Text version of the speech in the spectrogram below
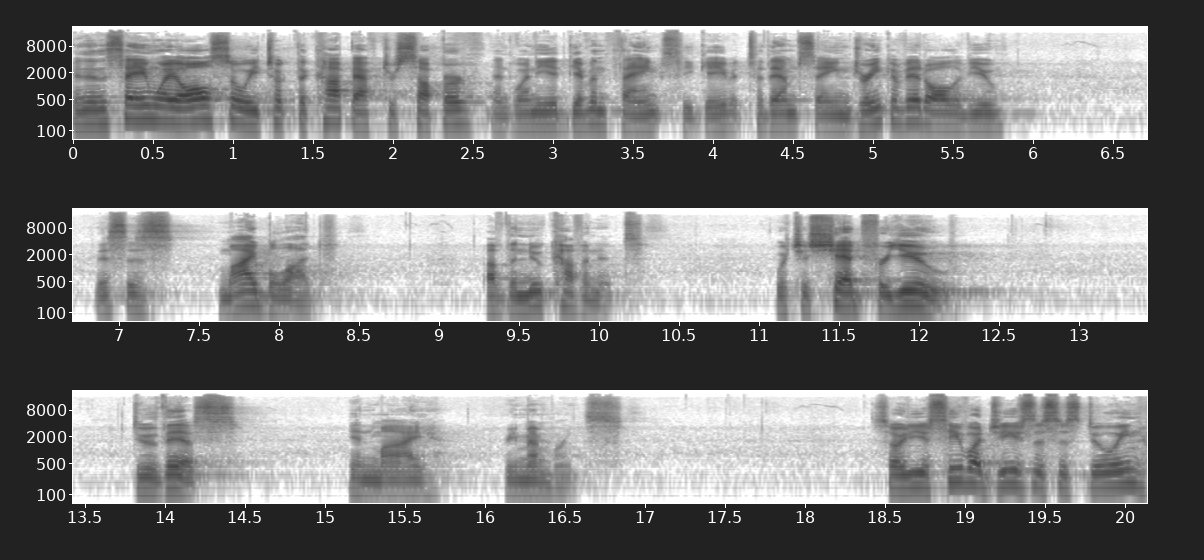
And in the same way, also, he took the cup after supper, and when he had given thanks, he gave it to them, saying, Drink of it, all of you. This is my blood of the new covenant, which is shed for you. Do this in my remembrance. So, do you see what Jesus is doing?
